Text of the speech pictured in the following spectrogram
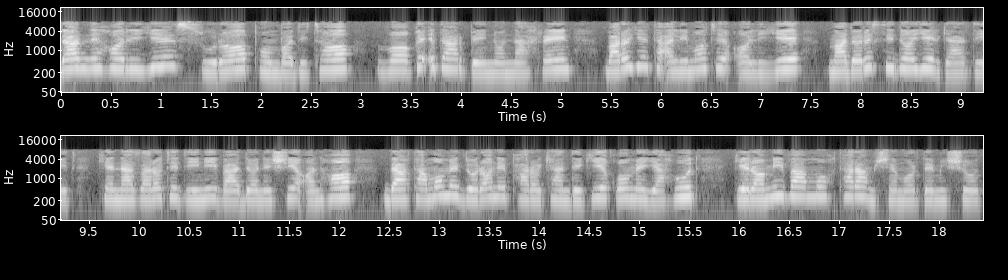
در نهاریه سورا پومبادیتا واقع در بین النهرین برای تعلیمات عالیه مدارسی دایر گردید که نظرات دینی و دانشی آنها در تمام دوران پراکندگی قوم یهود گرامی و محترم شمرده می‌شد.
